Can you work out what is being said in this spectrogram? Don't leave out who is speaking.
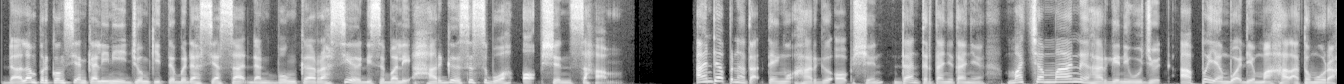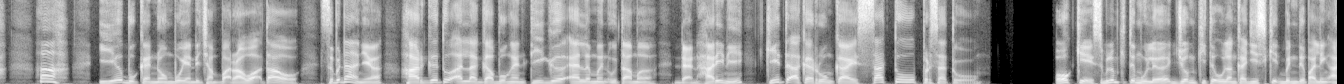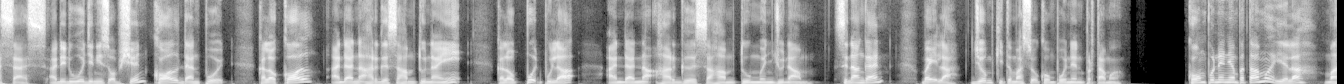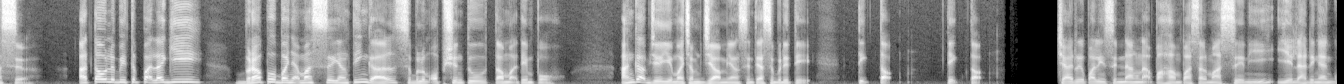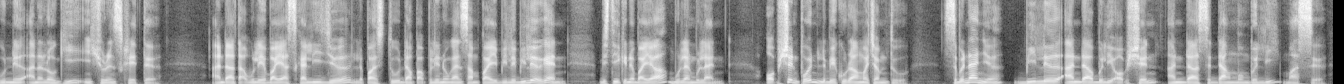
Speaker 1: Dalam perkongsian kali ini, jom kita bedah siasat dan bongkar rahsia di sebalik harga sesebuah option saham.
Speaker 2: Anda pernah tak tengok harga option dan tertanya-tanya, macam mana harga ni wujud? Apa yang buat dia mahal atau murah? Hah, ia bukan nombor yang dicampak rawak tau. Sebenarnya, harga tu adalah gabungan tiga elemen utama. Dan hari ni, kita akan rungkai satu persatu. Okey, sebelum kita mula, jom kita ulang kaji sikit benda paling asas. Ada dua jenis option, call dan put. Kalau call, anda nak harga saham tu naik. Kalau put pula, anda nak harga saham tu menjunam. Senang kan? Baiklah, jom kita masuk komponen pertama.
Speaker 1: Komponen yang pertama ialah masa. Atau lebih tepat lagi, berapa banyak masa yang tinggal sebelum option tu tamat tempoh. Anggap je ia macam jam yang sentiasa berdetik. Tik-tok, tik-tok.
Speaker 2: Cara paling senang nak faham pasal masa ni ialah dengan guna analogi insurance kereta. Anda tak boleh bayar sekali je, lepas tu dapat perlindungan sampai bila-bila kan? Mesti kena bayar bulan-bulan. Option pun lebih kurang macam tu. Sebenarnya, bila anda beli option, anda sedang membeli masa.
